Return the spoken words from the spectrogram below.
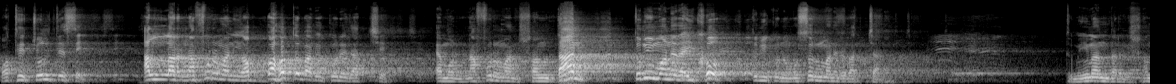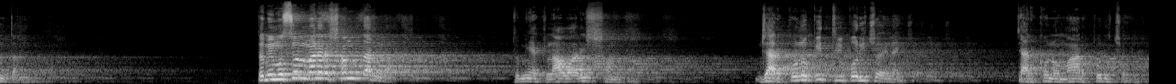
পথে চলতেছে। আল্লাহর নাফরমানি অব্যাহতভাবে করে যাচ্ছে। এমন নাফরমান সন্তান তুমি মনে রাখো তুমি কোনো মুসলমানের বাচ্চা তুমি ইমানদারের সন্তান তুমি মুসলমানের সন্তান না। তুমি এক লাওয়ারির সন্তান। যার কোনো পিতৃ পরিচয় নাই, যার কোনো মার পরিচয় নেই।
